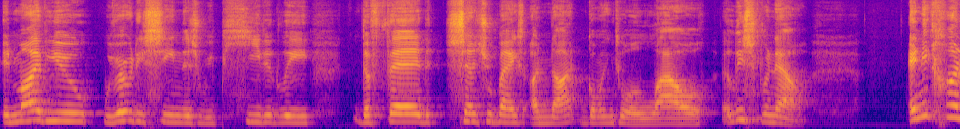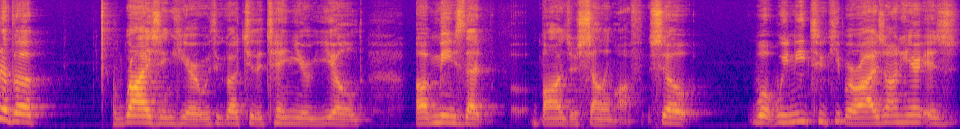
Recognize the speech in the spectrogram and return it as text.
in my view, we've already seen this repeatedly. The Fed, central banks are not going to allow, at least for now, any kind of a rising here with regard to the 10-year yield uh, means that bonds are selling off. So what we need to keep our eyes on here is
